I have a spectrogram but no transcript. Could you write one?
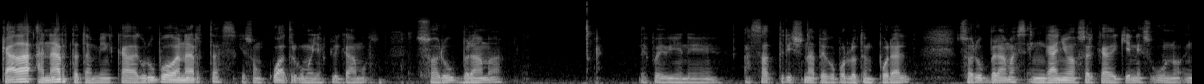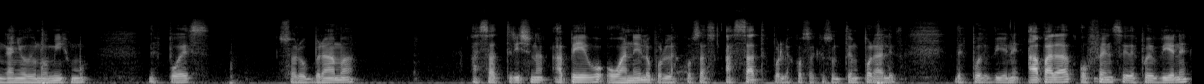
Cada anarta también, cada grupo de anartas, que son cuatro como ya explicamos, Swarup Brahma. Después viene Asat Trishna, apego por lo temporal. Swarup Brahma es engaño acerca de quién es uno, engaño de uno mismo. Después, Swarup Brahma, Asat Trishna, apego o anhelo por las cosas Asat, por las cosas que son temporales. Después viene Aparat, ofensa, y después viene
